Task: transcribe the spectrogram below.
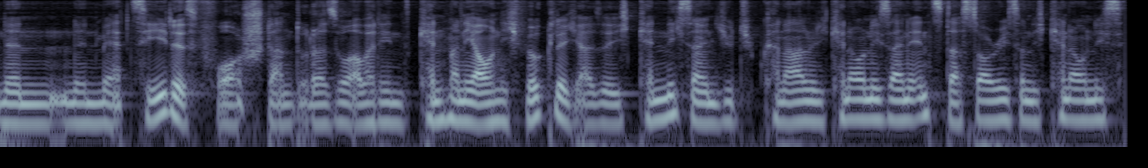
einen, einen Mercedes-Vorstand oder so, aber den kennt man ja auch nicht wirklich. Also ich kenne nicht seinen YouTube-Kanal und ich kenne auch nicht seine Insta-Stories und ich kenne auch nicht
